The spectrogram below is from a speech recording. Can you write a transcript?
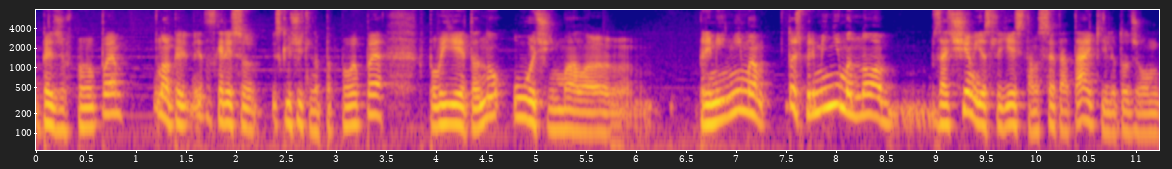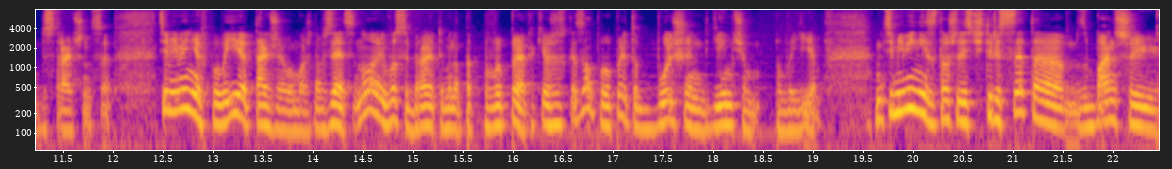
опять же, в PvP ну, это, скорее всего, исключительно под PvP. В PvE это, ну, очень мало применимо. То есть применимо, но зачем, если есть там сет атаки или тот же он distraction set. Тем не менее, в PvE также его можно взять, но его собирают именно под PvP. Как я уже сказал, PvP это больше эндгейм, чем PvE. Но тем не менее, из-за того, что здесь 4 сета, с баншей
